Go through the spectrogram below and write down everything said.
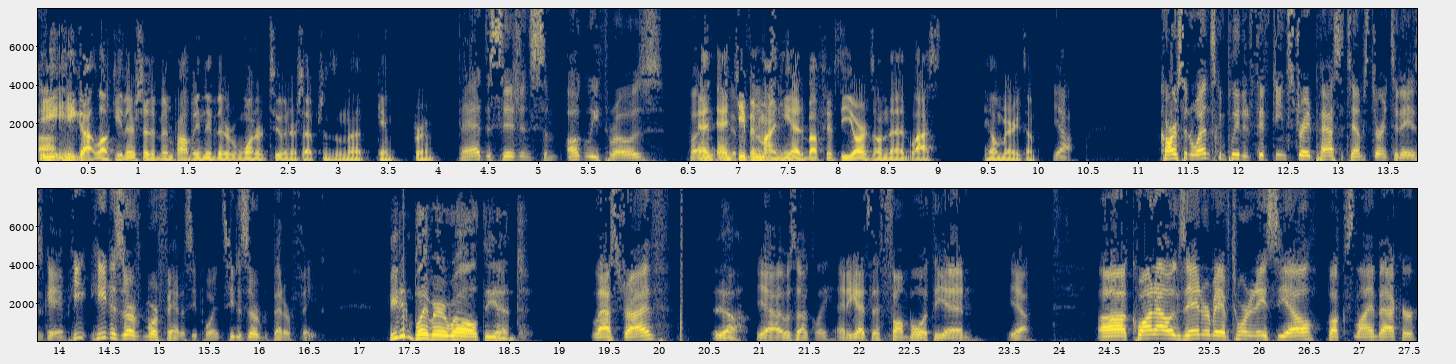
He, he got lucky. There should have been probably neither one or two interceptions in that game for him. Bad decisions, some ugly throws, but And, and keep in mind, he had about 50 yards on that last Hail Mary attempt. Yeah. Carson Wentz completed 15 straight pass attempts during today's game. He, he deserved more fantasy points. He deserved a better fate. He didn't play very well at the end. Last drive? Yeah. Yeah, it was ugly. And he gets a fumble at the end. Yeah. Uh, Kwon Alexander may have torn an ACL, Bucks linebacker.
